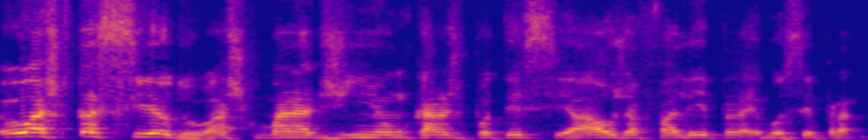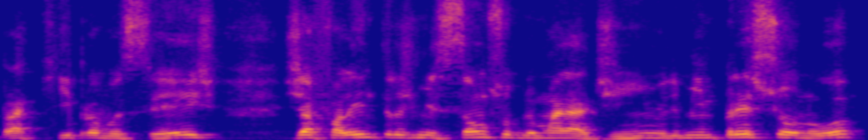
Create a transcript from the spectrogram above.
Eu acho que está cedo. Acho que o Malhadinho é um cara de potencial. Já falei para você para aqui para vocês. Já falei em transmissão sobre o Malhadinho. Ele me impressionou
